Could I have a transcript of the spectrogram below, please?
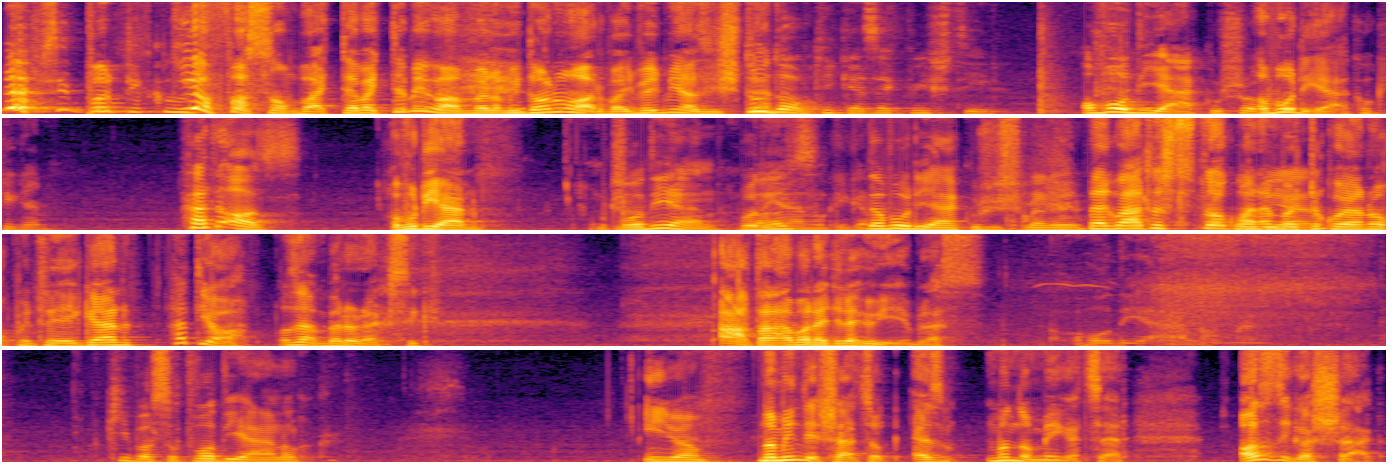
Nem szimpatikus. Ki a faszom vagy te? Vagy te mi van valami donor vagy? Vagy mi az Isten? Tudom, kik ezek, Pisti. A vodiákusok. A vodiákok, igen. Hát az. A vodián. Vodián? Vodiánok, igen. De vodiákus ismerő. Megváltoztatok? Már nem vagytok olyanok, mint régen? Hát ja, az ember öregszik. Általában egyre hülyébb lesz. A vodiánok. Kibaszott vodiánok. Így van. Na mindegy, srácok, ez mondom még egyszer. Az az igazság,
